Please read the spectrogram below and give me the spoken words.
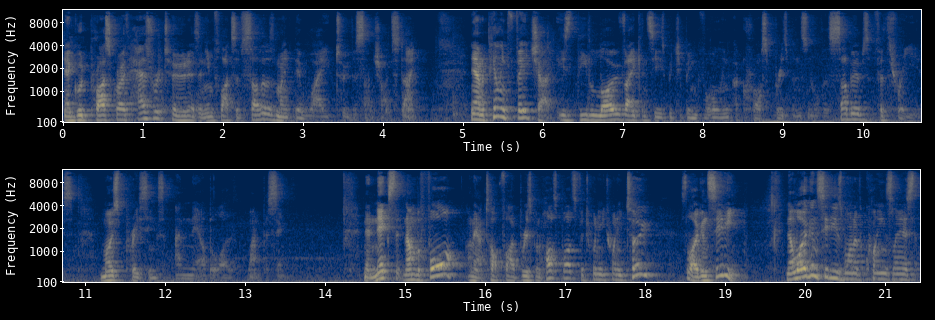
Now, good price growth has returned as an influx of southerners make their way to the Sunshine State. Now, an appealing feature is the low vacancies which have been falling across Brisbane's northern suburbs for three years. Most precincts are now below 1%. Now, next at number four on our top five Brisbane hotspots for 2022 is Logan City. Now, Logan City is one of Queensland's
